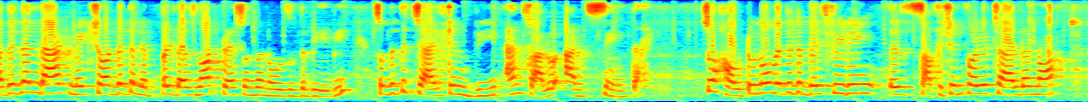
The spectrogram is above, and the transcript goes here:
Other than that, make sure that the nipple does not press on the nose of the baby so that the child can breathe and swallow at the same time. So how to know whether the breastfeeding is sufficient for your child or not?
